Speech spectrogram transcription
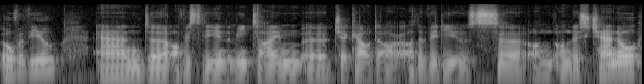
overview. And uh, obviously, in the meantime, uh, check out our other videos uh, on, on this channel.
